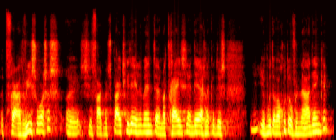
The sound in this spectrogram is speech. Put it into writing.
Het vraagt resources. Je zit vaak met spuitgietelementen en matrijzen en dergelijke. Dus je moet er wel goed over nadenken.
